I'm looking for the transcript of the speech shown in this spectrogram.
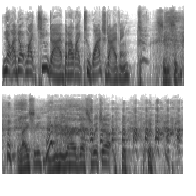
No, I don't like to dive, but I like to watch diving. See, see, Lacey, you, you heard that switch up?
